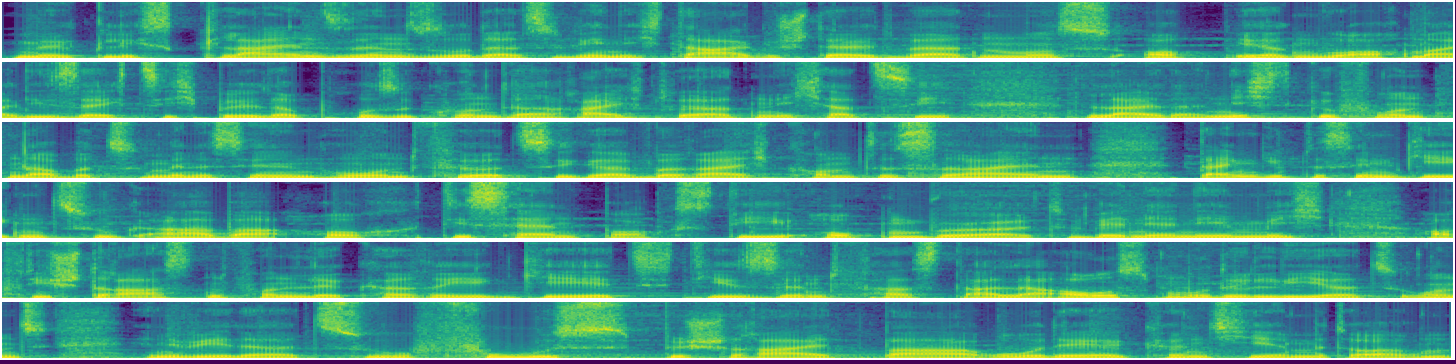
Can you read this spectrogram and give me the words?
möglichst klein sind, so dass wenig dargestellt werden muss, ob irgendwo auch mal die 60 Bilder pro Sekunde erreicht werden. Ich hatte sie leider nicht gefunden, aber zumindest in den hohen 40er Bereich kommt es rein. Dann gibt es im Gegenzug aber auch die Sandbox, die Open World. Wenn ihr nämlich auf die Straßen von Le Carré geht, die sind fast alle ausmodelliert und entweder zu Fuß beschreitbar Bar oder ihr könnt hier mit eurem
